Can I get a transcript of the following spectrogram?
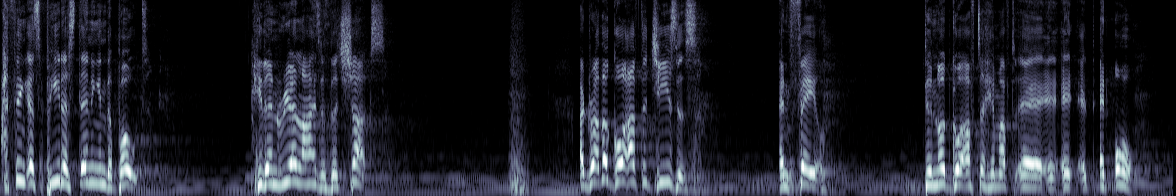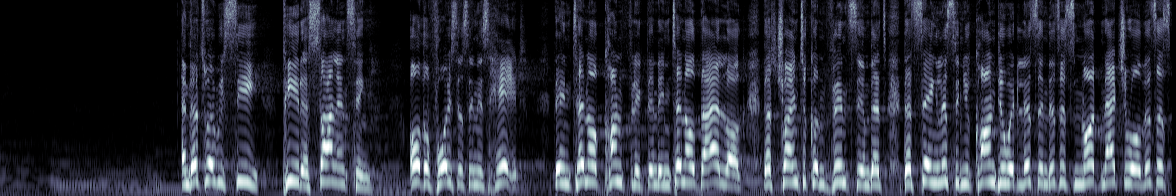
I think as Peter standing in the boat, he then realizes that shucks, I'd rather go after Jesus and fail than not go after him after, uh, at, at all. And that's where we see Peter silencing all the voices in his head the internal conflict and the internal dialogue that's trying to convince him that's, that's saying, listen, you can't do it. Listen, this is not natural. This is,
